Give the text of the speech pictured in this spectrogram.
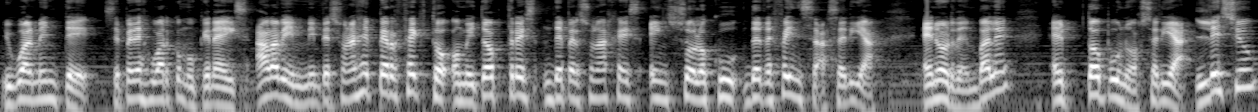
Igualmente, se puede jugar como queráis. Ahora bien, mi personaje perfecto o mi top 3 de personajes en solo Q de defensa sería en orden, ¿vale? El top 1 sería Lesion,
